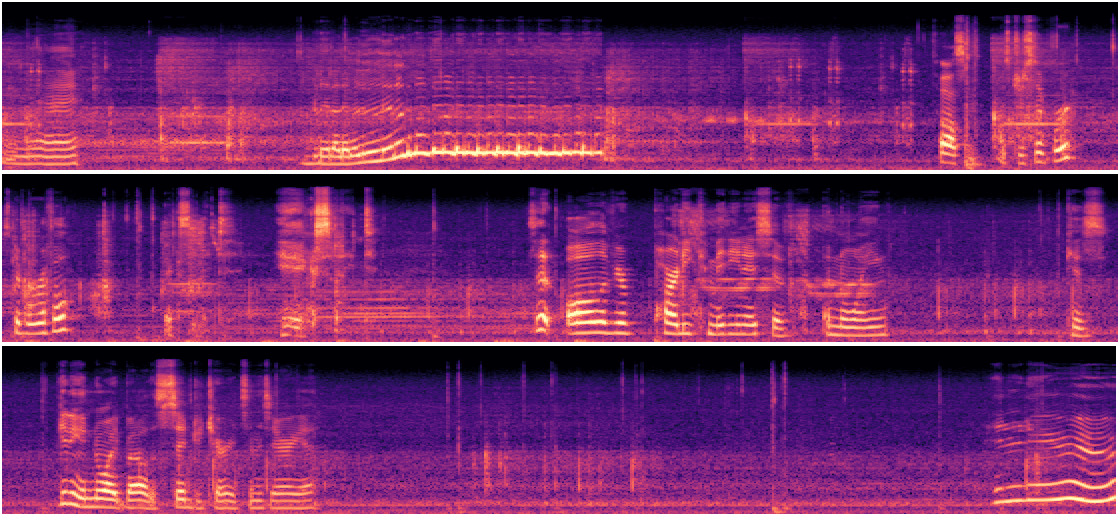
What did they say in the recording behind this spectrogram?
Nah. Awesome. Mr. Snipper? Snipper Riffle? Excellent. Excellent. Is that all of your party committiness of annoying? Because getting annoyed by all the sentry turrets in this area. Hello.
